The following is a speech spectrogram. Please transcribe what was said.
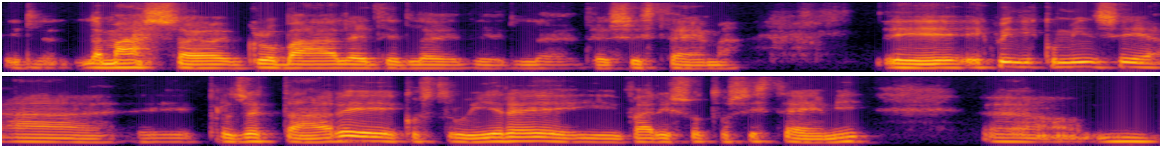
il- la massa globale del, del- del sistema. e, e quindi cominci a eh, progettare e costruire i vari sottosistemi. Uh,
